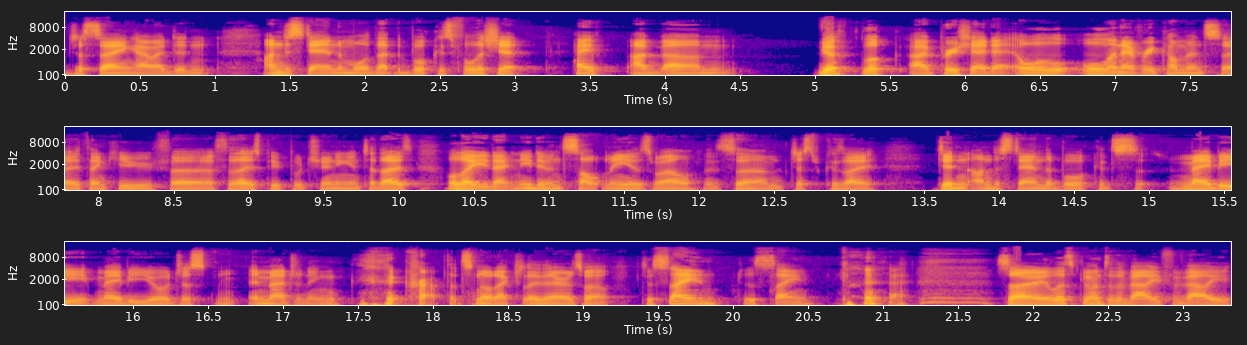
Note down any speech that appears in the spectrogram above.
just saying how I didn't understand them or that the book is full of shit. Hey, I'm, um, yeah, look, I appreciate it all, all and every comment. So thank you for for those people tuning into those. Although you don't need to insult me as well. It's um, just because I didn't understand the book. It's maybe maybe you're just imagining crap that's not actually there as well. Just saying, just saying. so let's go into the value for value.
